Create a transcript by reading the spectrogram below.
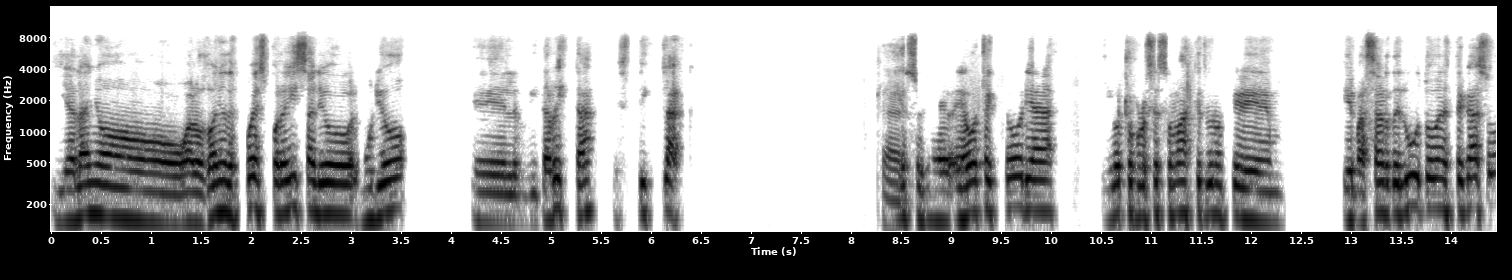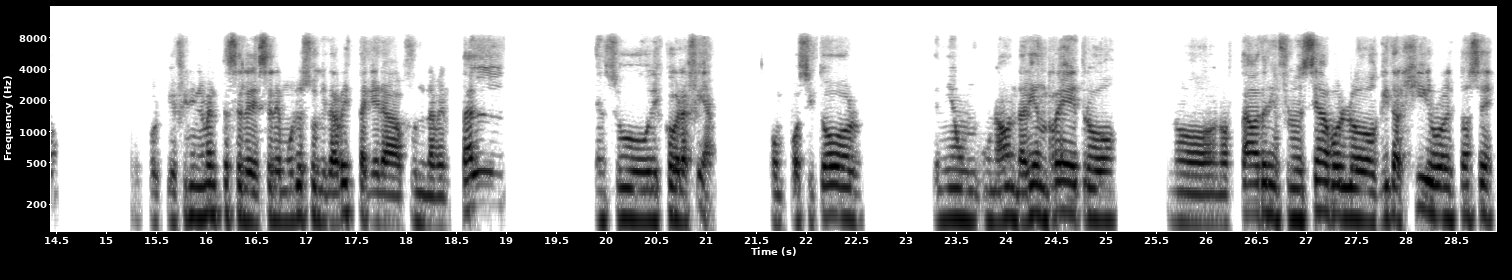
y al año o a los dos años después, por ahí salió, murió el guitarrista Steve Clark. Y claro, eso es otra historia y otro proceso más que tuvieron que, que pasar de luto en este caso, porque finalmente se le, se le murió su guitarrista que era fundamental en su discografía. Compositor, tenía un- una onda bien retro, no, no estaba tan influenciado por los Guitar Hero, entonces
